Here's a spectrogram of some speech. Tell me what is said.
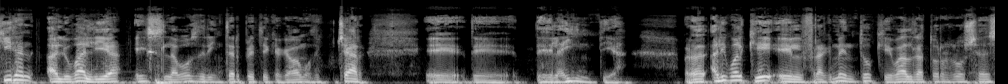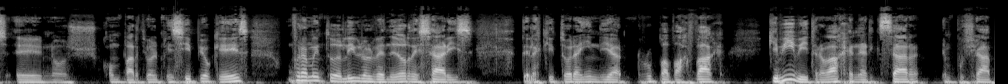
Kiran Aluvalia es la voz del intérprete que acabamos de escuchar eh, de, desde la India. ¿verdad? Al igual que el fragmento que Valdra Torres Rosas eh, nos compartió al principio, que es un fragmento del libro El vendedor de saris, de la escritora india Rupa Bhagwag, que vive y trabaja en Arixar, en Punjab.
